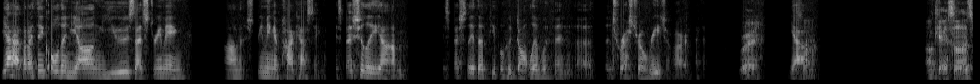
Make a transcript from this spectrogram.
Yeah, but I think old and young use that streaming, um, streaming and podcasting, especially um, especially the people who don't live within uh, the terrestrial reach of our FM. Right. Yeah. Okay, so that's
